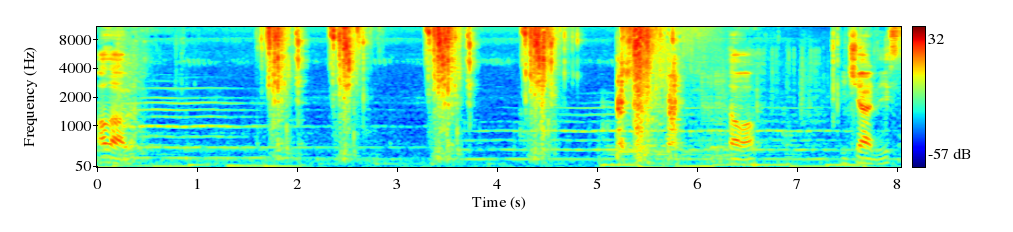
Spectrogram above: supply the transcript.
Al abi. Tamam. İçerideyiz.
